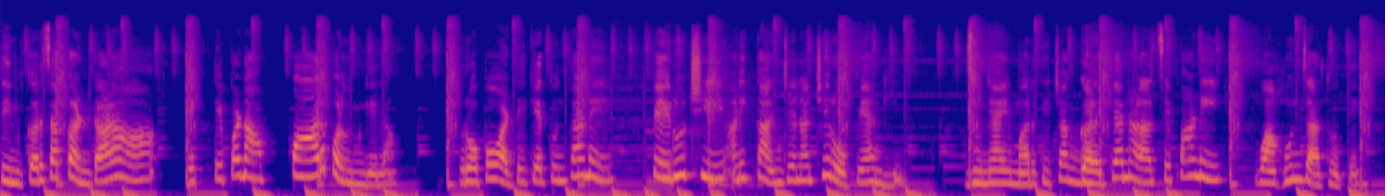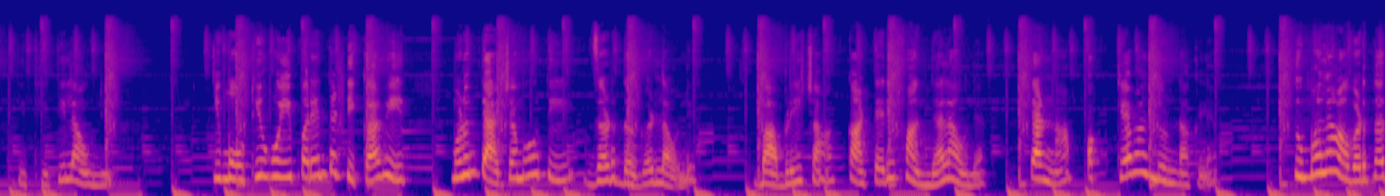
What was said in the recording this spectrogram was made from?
तिनकरचा कंटाळा एकटेपणा पार पळून गेला. रोपवाटिकेतून त्याने पेरूची आणि कांचनाची रोपे आणली. जुन्या इमारतीच्या गळक्या नळाचे पाणी वाहून जात होते. तिथे ती लावली. ती मोठी होईपर्यंत टिकावीत म्हणून त्याच्या भोवती जड दगड लावले. बाबळीच्या काटेरी फांद्या लावल्या. त्यांना पक्क्या बांधून टाकल्या. तुम्हाला आवडतात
